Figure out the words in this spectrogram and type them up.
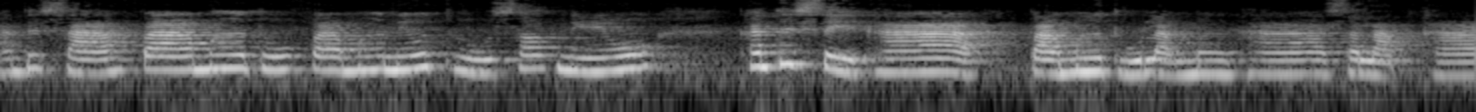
ขั้นที่3ฝ่ามือถูฝ่ามือนิ้วถูซอกนิ้ว ขั้นที่4ค่ะ ฝ่ามือถูหลังมือค่ะ สลับค่ะ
